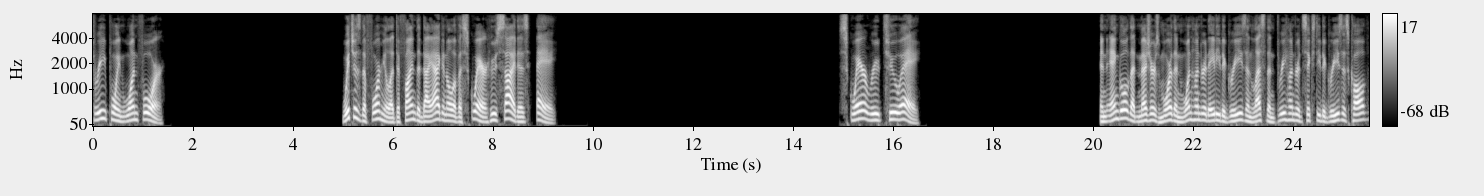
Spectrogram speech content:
Three point one four. which is the formula to find the diagonal of a square whose side is a. Square root 2a. An angle that measures more than 180 degrees and less than 360 degrees is called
